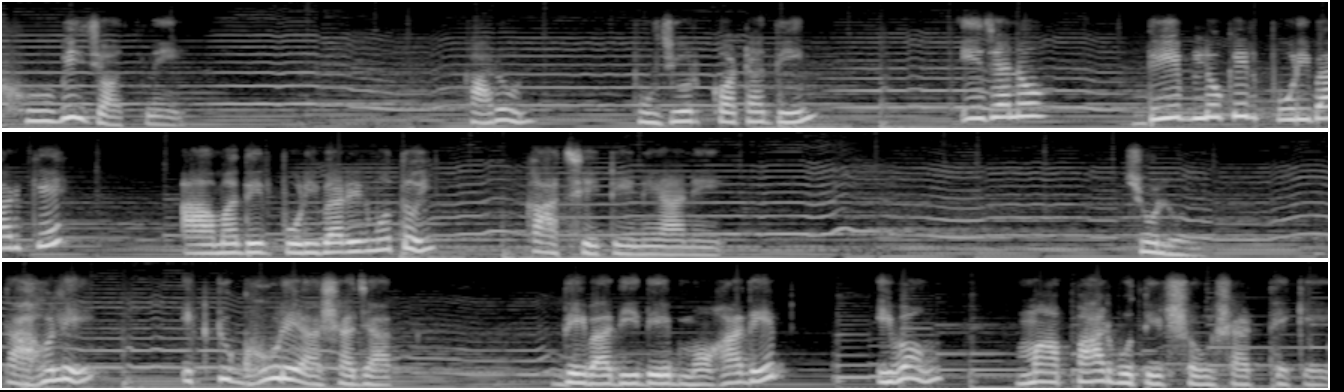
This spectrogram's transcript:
খুবই যত্নে। কারণ পুজোর কটা দিন এ যেন দেবলোকের পরিবারকে আমাদের পরিবারের মতোই কাছে টেনে আনে। চলুন, তাহলে একটু ঘুরে আসা যাক। দেবাদিদেব মহাদেব এবং মা পার্বতীর সংসার থেকে।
